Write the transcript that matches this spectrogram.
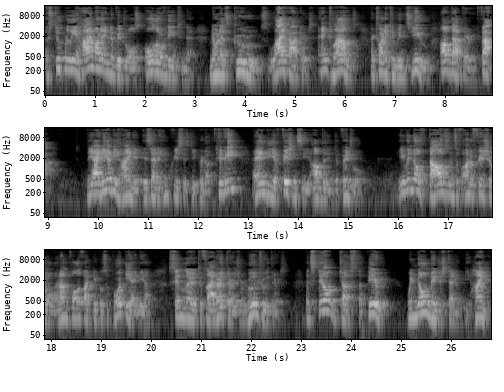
A stupidly high amount of individuals all over the internet, known as gurus, life hackers, and clowns, are trying to convince you of that very fact. The idea behind it is that it increases the productivity and the efficiency of the individual. Even though thousands of unofficial and unqualified people support the idea, similar to flat earthers or moon truthers, it's still just a theory with no major study behind it.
